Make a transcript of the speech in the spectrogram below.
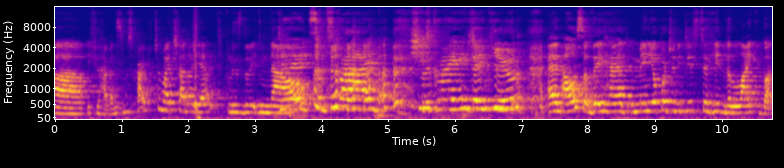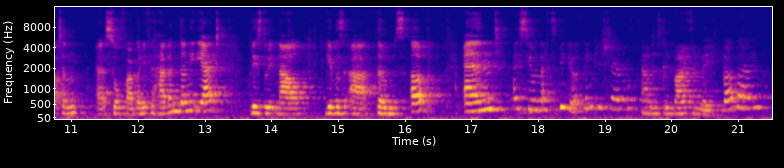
Uh, if you haven't subscribed to my channel yet, please do it now. Do it, subscribe. She's great. Thank you. And also, they had many opportunities to hit the like button uh, so far, but if you haven't done it yet, please do it now. Give us a thumbs up. And I see you next video. Thank you, Cheryl. And it's goodbye from me. Bye bye.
